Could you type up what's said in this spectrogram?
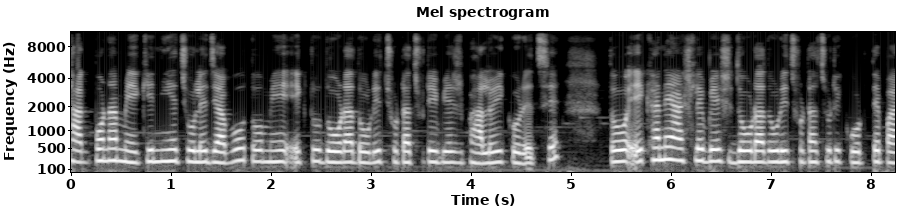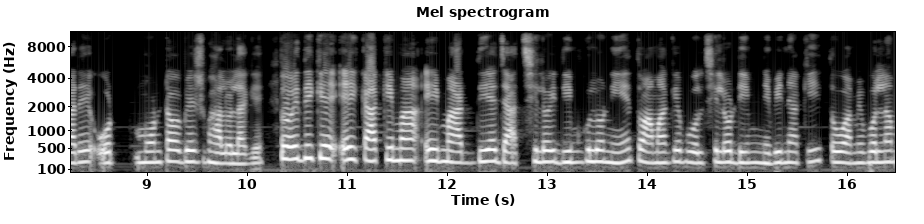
থাকব না, মেয়েকে নিয়ে চলে যাব। তো মেয়ে একটু দৌড়াদৌড়ি ছোটাছুটি বেশ ভালোই করেছে। তো এখানে আসলে বেশ দৌড়াদৌড়ি ছোটাছুটি করতে পারে, ওর মনটাও বেশ ভালো লাগে। তো এদিকে এই কাকিমা এই মাঠ দিয়ে যাচ্ছিল এই ডিমগুলো নিয়ে। তো আমাকে বলছিল, ডিম নিবি নাকি? তো আমি বললাম,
